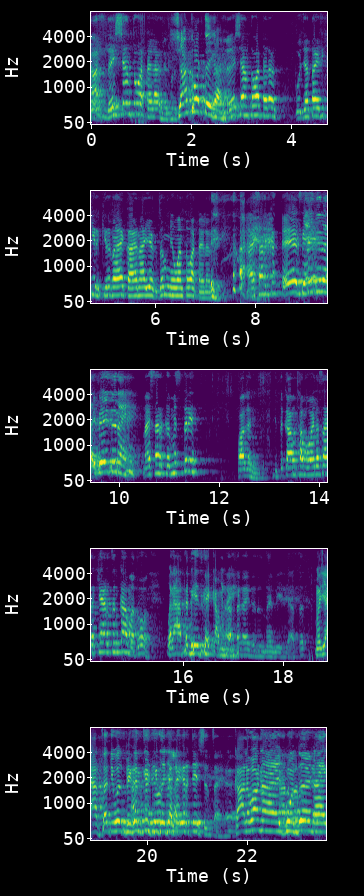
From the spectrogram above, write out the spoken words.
आज लय शांत वाटायला लागले. शांत वाटतंय का? लय शांत वाटायला लागले पूजा ताईची किरकिर नाही काय नाही एकदम निवांत वाटायला लागले नाही सारखं ए नाही नाही नाही. सारखं मिस्त्री. घरी इथं काम थांबवायला सारखी अडचण कामात हो. पण आता भेज काही काम नाही. आता काय गरज नाही बिजी. आता म्हणजे आजचा दिवस बिगर किर्तीचा गेला टेन्शनचा आहे कालवा नाही गोंधळ नाही.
